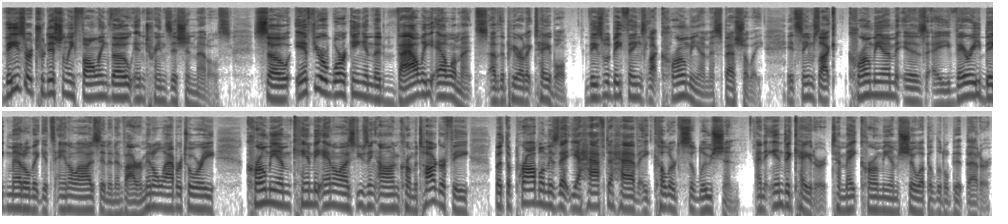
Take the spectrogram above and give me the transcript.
These are traditionally falling, though, in transition metals. So if you're working in the valley elements of the periodic table, these would be things like chromium, especially. It seems like chromium is a very big metal that gets analyzed in an environmental laboratory. Chromium can be analyzed using ion chromatography, but the problem is that you have to have a colored solution, an indicator, to make chromium show up a little bit better.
